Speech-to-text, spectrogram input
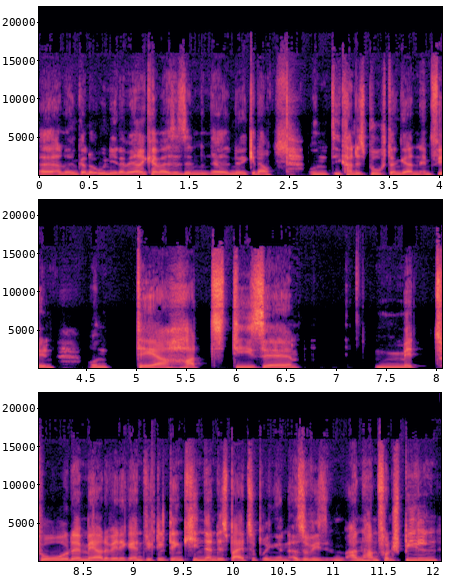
äh, an irgendeiner Uni in Amerika, weiß ich äh, nicht genau. Und ich kann das Buch dann gerne empfehlen. Und der hat diese Methode mehr oder weniger entwickelt, den Kindern das beizubringen. Also wie, anhand von Spielen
